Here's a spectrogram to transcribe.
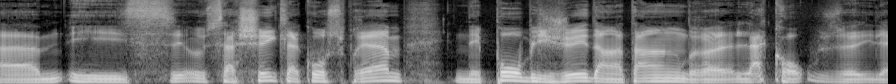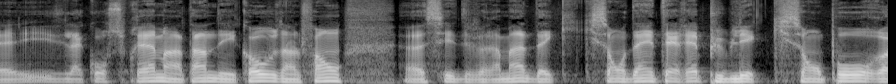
Euh, et sachez que la Cour suprême n'est pas obligée d'entendre la cause. La, Cour suprême entend des causes, dans le fond, c'est vraiment qui sont d'intérêt public, qui sont pour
